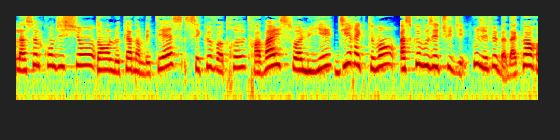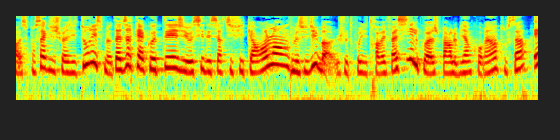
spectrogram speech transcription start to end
la seule condition dans le cas d'un BTS, c'est que votre travail soit lié directement à ce que vous étudiez. Du coup, j'ai fait, bah d'accord, c'est pour ça que j'ai choisi tourisme. C'est-à-dire qu'à côté, j'ai aussi des certificats en langue. Je me suis dit, bah je vais trouver du travail facile, quoi. Je parle bien coréen, tout ça. Et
